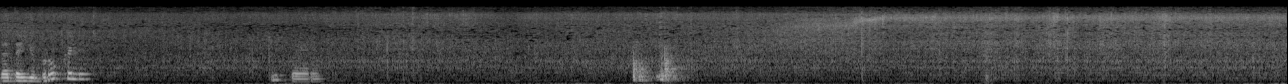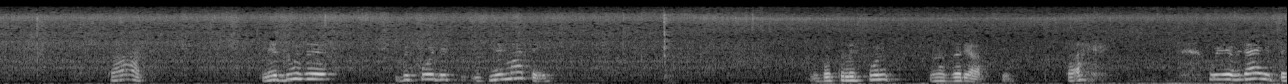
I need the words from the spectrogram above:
Додаю брокколі і перець. Так. Не дуже виходить знімати, бо телефон на зарядці. Так. Уявляєте?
